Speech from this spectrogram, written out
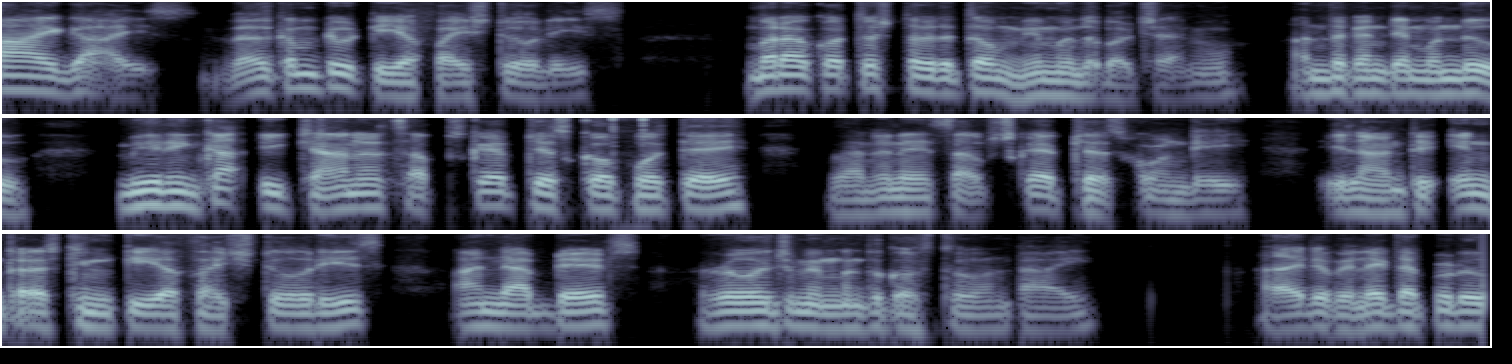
Hi guys welcome to TFI stories మరో కొత్త స్టోరీతో మీ ముందు వచ్చాను. అందుకంటే ముందు మీరు ఇంకా ఈ ఛానల్ సబ్స్క్రైబ్ చేసుకోకపోతే వెంటనే సబ్స్క్రైబ్ చేసుకోండి. ఇలాంటి interesting TFI stories and updates రోజు మీ ముందుకు వస్తూ ఉంటాయి. అలాగే వెళ్ళేటప్పుడు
